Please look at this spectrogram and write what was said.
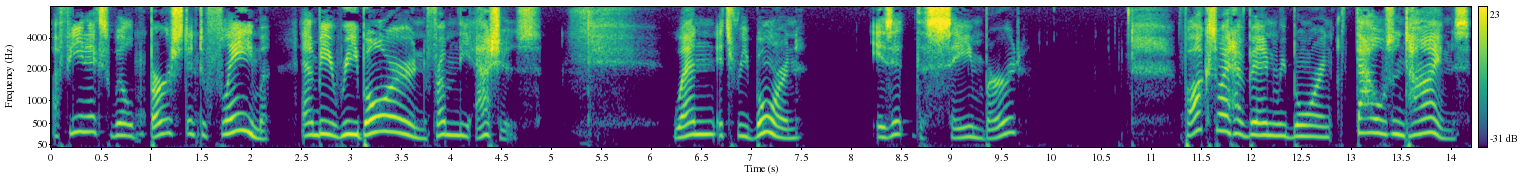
a phoenix will burst into flame and be reborn from the ashes. When it's reborn, is it the same bird? Fawkes might have been reborn a thousand times.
